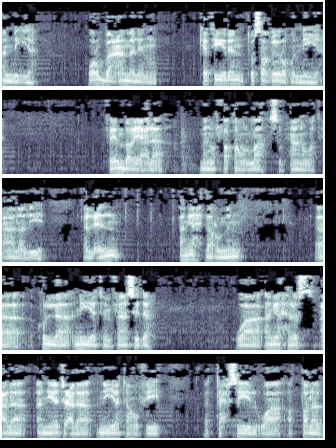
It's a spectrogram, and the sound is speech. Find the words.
النية ورب عمل كثير تصغره النية. فينبغي على من وفقه الله سبحانه وتعالى للعلم أن يحذر من آه، كل نية فاسدة وأن يحرص على أن يجعل نيته في التحصيل والطلب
